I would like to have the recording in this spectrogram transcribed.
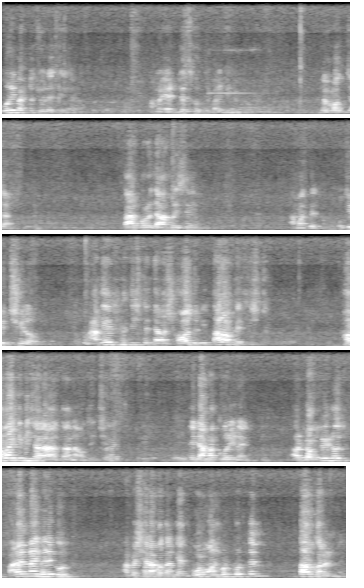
পরিবারটা চলে এসে এখানে। আমরা অ্যাড্রেস করতে। এটা লজ্জা। তারপরে যা হয়েছে, আমাদের উচিত ছিল আগের ফেসিস্টের যারা সহযোগী, তারাও ফেসিস্ট সবাইকে বিচার আওতা না, উচিত ছিল। এটা আমরা করি নাই। আর ডক্টর ইনোজ পারেন নাই ভেরি গুড আপনি সেনাপ্রধানকে অনবোর্ড করতেন, তাও করেন নাই।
